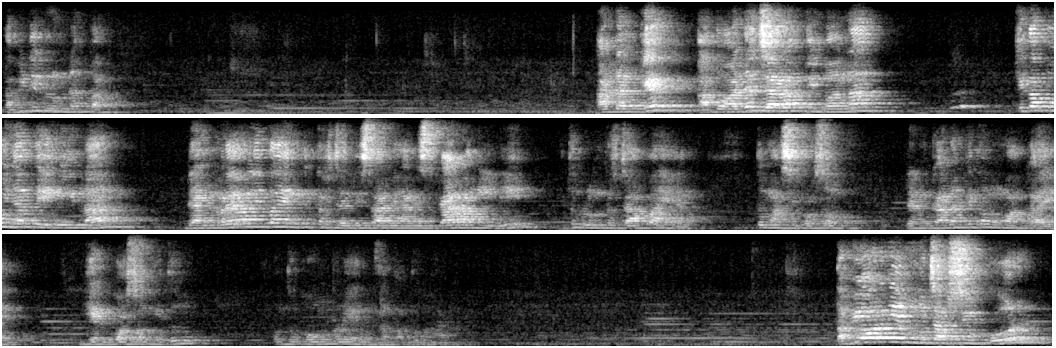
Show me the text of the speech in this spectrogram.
tapi dia belum dapat. Ada gap atau ada jarak di mana kita punya keinginan dan realita yang terjadi sehari-hari sekarang ini itu belum tercapai ya. Itu masih kosong. Dan kadang kita memakai gap kosong itu untuk komplain sama Tuhan. Tapi orang yang mengucap syukur,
